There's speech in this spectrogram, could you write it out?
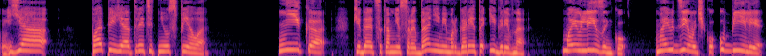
я... Папе я ответить не успела. «Ника!» — кидается ко мне с рыданиями Маргарита Игоревна. «Мою Лизоньку, мою девочку убили!»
